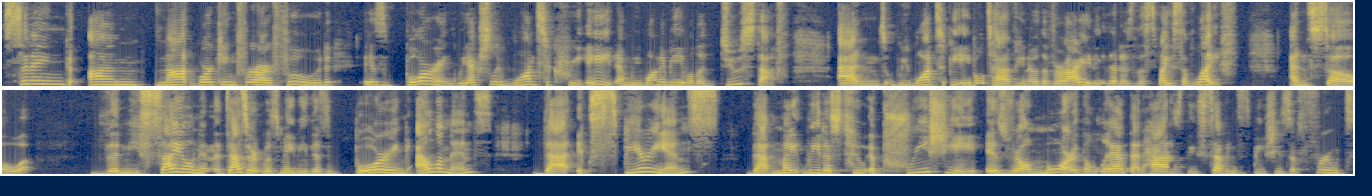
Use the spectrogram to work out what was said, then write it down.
Sitting on not working for our food is boring. We actually want to create and we want to be able to do stuff and we want to be able to have you know the variety that is the spice of life and so the nisayon in the desert was maybe this boring element that experience that might lead us to appreciate Israel more, the land that has these seven species of fruit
